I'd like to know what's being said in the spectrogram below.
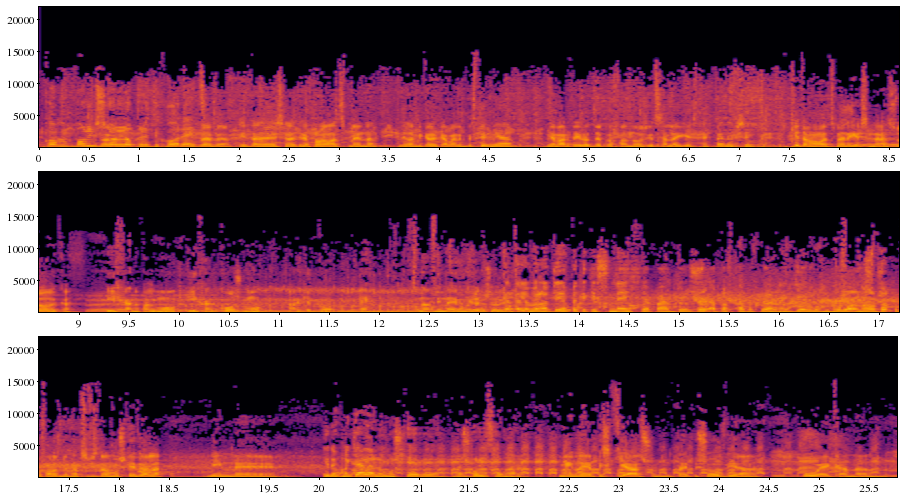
ακόμη πόλεις σε Βέβαια. ολόκληρη τη χώρα. Έτσι. Βέβαια. Ήταν συνεδρία προγραμματισμένα για τα μη κρατικά πανεπιστήμια. Διαμαρτύρονται προφανώς για τις αλλαγές στην εκπαίδευση και ήταν προγραμματισμένα για σήμερα στις 12. Είχαν παλμό, είχαν κόσμο, αρκετό. Ε, στην Αθήνα είχαμε και επεισόδια. Καταλαβαίνω ότι έπεται και συνέχεια πάντως Ε, από αυτά που προαναγγέλλονται Προφανώς, τουλάχιστον. προφανώς μέχρι να ψηφιστεί το νομοσχέδιο, αλλά μην, ε, Γιατί έχουμε και άλλα νομοσχέδια να ασχοληθούμε. μην επισκιάσουν τα επεισόδια που έκαναν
